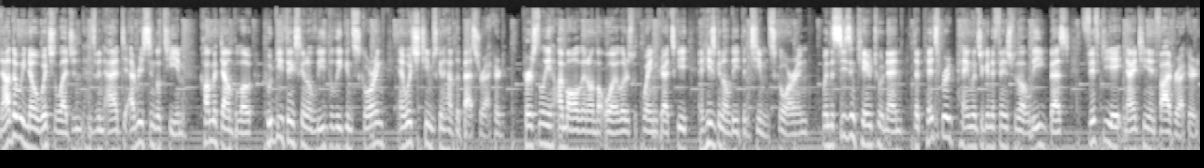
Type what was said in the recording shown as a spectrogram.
Now that we know which legend has been added to every single team, comment down below who do you think is going to lead the league in scoring and which team is going to have the best record. Personally, I'm all in on the Oilers with Wayne Gretzky and he's going to lead the team in scoring. When the season came to an end, the Pittsburgh Penguins are going to finish with a league best 58 19 5 record.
